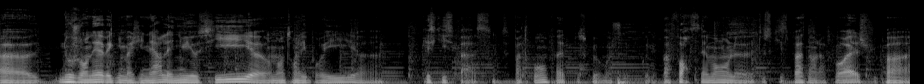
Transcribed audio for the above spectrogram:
euh, nos journées avec l'imaginaire les nuits aussi on entend les bruits qu'est-ce qui se passe? On sait pas trop en fait parce que moi je connais pas forcément tout ce qui se passe dans la forêt je suis pas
